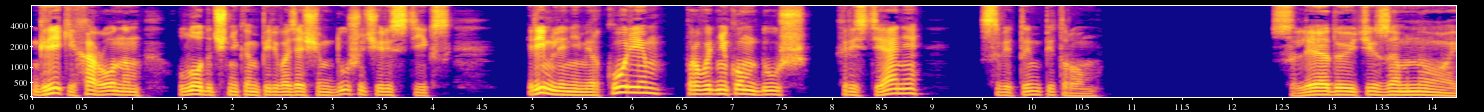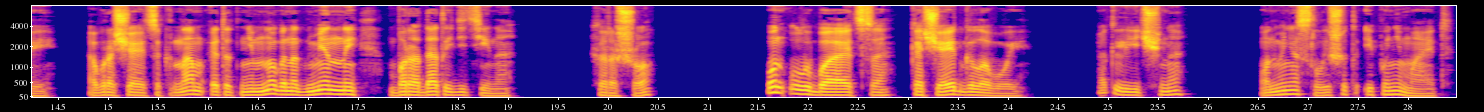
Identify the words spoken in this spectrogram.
греки — Хароном, лодочником, перевозящим души через Стикс, римляне — Меркурием, проводником душ, христиане — святым Петром. «Следуйте за мной», — обращается к нам этот немного надменный бородатый детина. «Хорошо», он улыбается, качает головой. Отлично. Он меня слышит и понимает.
